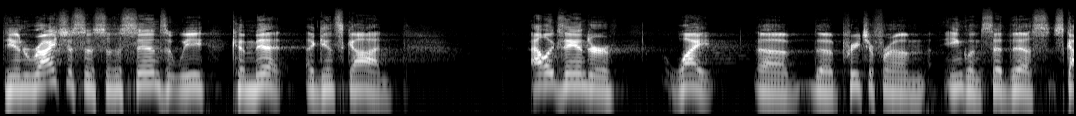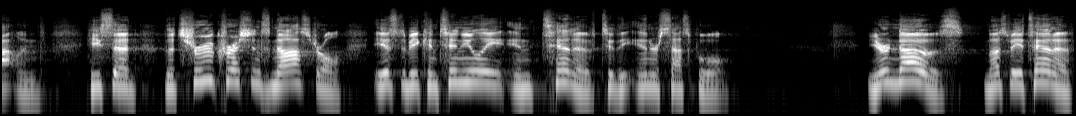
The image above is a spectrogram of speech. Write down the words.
the unrighteousness of the sins that we commit against God. Alexander Whyte uh, the preacher from England said this, Scotland. He said, The true Christian's nostril is to be continually attentive to the inner cesspool. Your nose must be attentive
